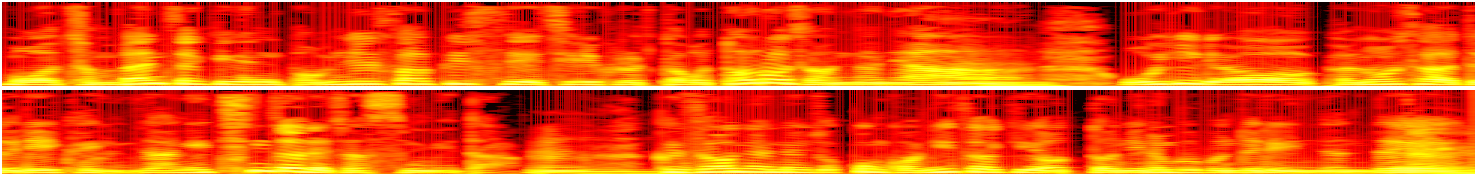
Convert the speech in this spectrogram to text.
뭐 전반적인 법률 서비스의 질이 그렇다고 떨어졌느냐 음. 오히려 변호사들이 굉장히 친절해졌습니다. 음. 그 전에는 조금 권위적이었던 이런 부분들이 있는데 네.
